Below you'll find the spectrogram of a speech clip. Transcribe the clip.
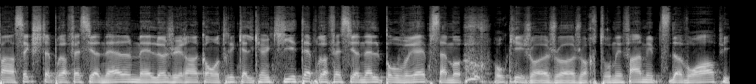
pensais que j'étais professionnel, mais là j'ai rencontré quelqu'un qui était professionnel pour vrai, puis ça m'a ok, je vais, je vais, je vais retourner faire mes petits devoirs, puis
